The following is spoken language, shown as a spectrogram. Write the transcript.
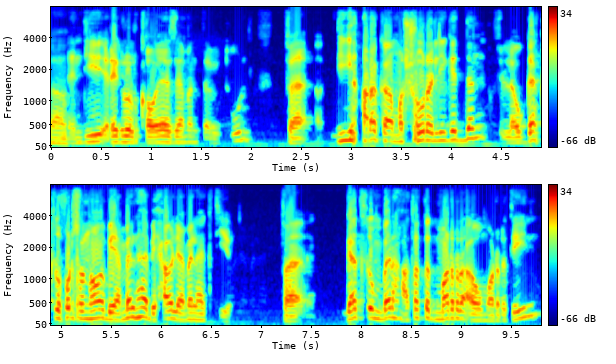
آه. لأن دي رجله القوية زي ما أنت بتقول. فدي حركة مشهورة ليه جدا. لو جات له فرصة إن هو بيعملها بيحاول يعملها كتير. فجات له إمبارح أعتقد مرة أو مرتين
